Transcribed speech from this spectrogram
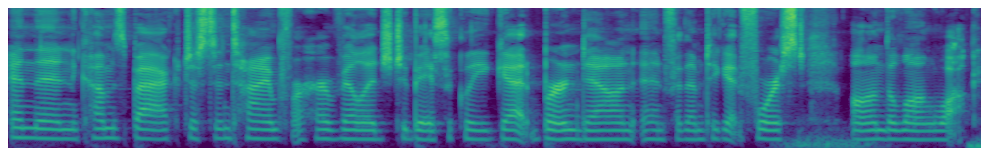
and then comes back just in time for her village to basically get burned down and for them to get forced on the long walk.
